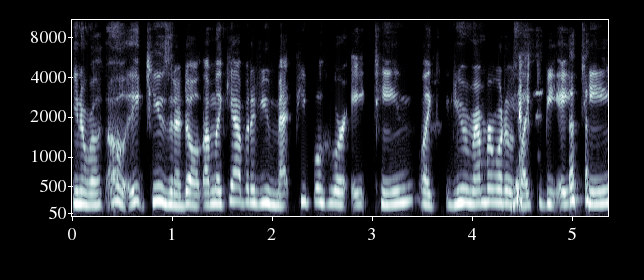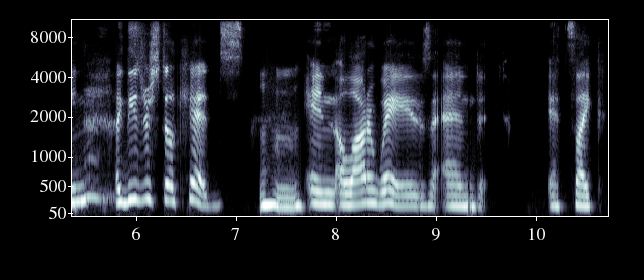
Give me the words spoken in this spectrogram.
you know, we're like, oh, 18 is an adult. I'm like, yeah, but have you met people who are 18? Like, do you remember what it was like to be 18? like, these are still kids Mhm. in a lot of ways. And it's like,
